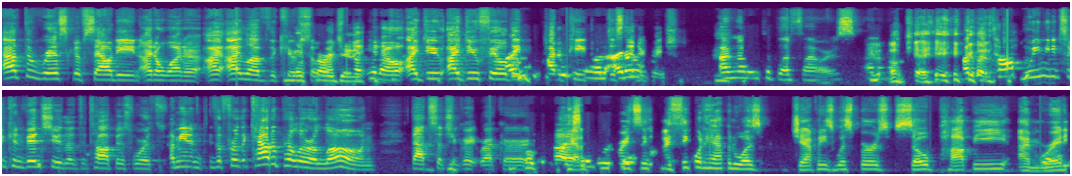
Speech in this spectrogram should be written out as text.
at the risk of sounding, I don't want to. I, I love the Cure No, so sorry, much, Jenny. but you know, I do. I do feel they I'm- kind of peaked with I don't- disintegration. I'm not into blood flowers. I don't okay, But the top, we need to convince you that the top is worth. I mean, the, for the Caterpillar alone, that's such a great record. Oh, Uh, Caterpillar, great single. I think what happened was Japanese Whispers so poppy. I'm ready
